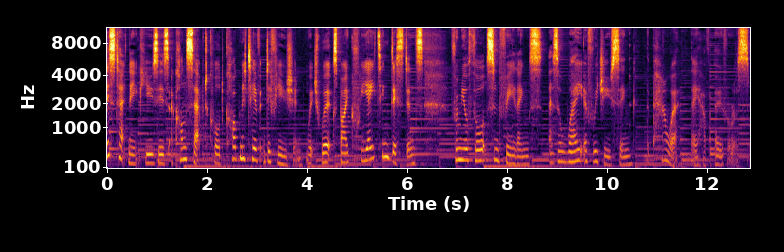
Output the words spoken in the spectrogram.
This technique uses a concept called cognitive defusion, which works by creating distance from your thoughts and feelings as a way of reducing the power they have over us.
